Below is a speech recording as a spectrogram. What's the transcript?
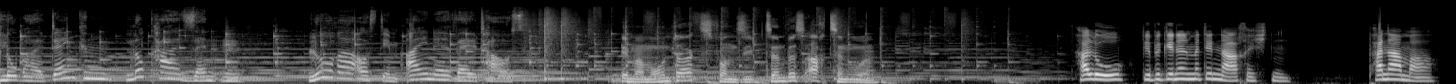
Global denken, lokal senden. Lora aus dem Eine Welthaus. Immer montags von 17 bis 18 Uhr. Hallo, wir beginnen mit den Nachrichten. Panama.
